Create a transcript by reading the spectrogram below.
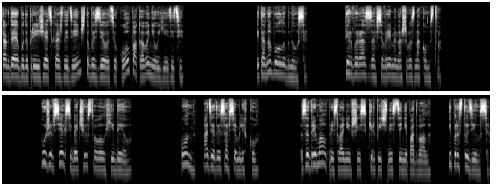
Тогда я буду приезжать каждый день, чтобы сделать укол, пока вы не уедете. И Танаба улыбнулся. Первый раз за все время нашего знакомства. Хуже всех себя чувствовал Хидео. Он, одетый совсем легко, задремал, прислонившись к кирпичной стене подвала, и простудился.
